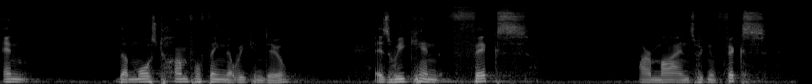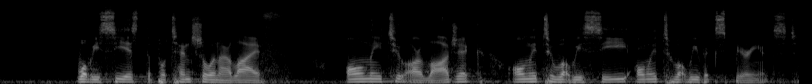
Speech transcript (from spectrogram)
And the most harmful thing that we can do is we can fix our minds, we can fix what we see as the potential in our life only to our logic, only to what we see, only to what we've experienced.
